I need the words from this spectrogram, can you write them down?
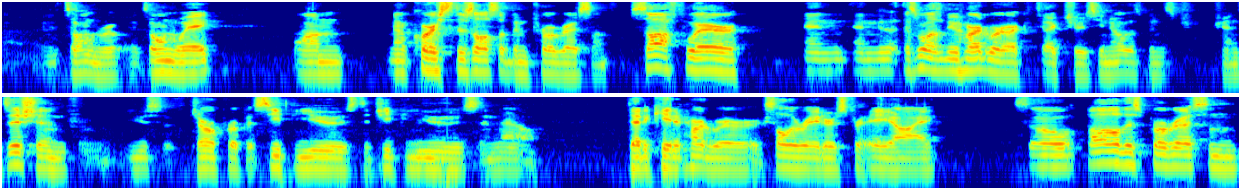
uh, in its own its own way um, now, of course, there's also been progress on software and, and as well as new hardware architectures. You know, there's been transition from use of general purpose CPUs to GPUs and now dedicated hardware accelerators for AI. So all this progress on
